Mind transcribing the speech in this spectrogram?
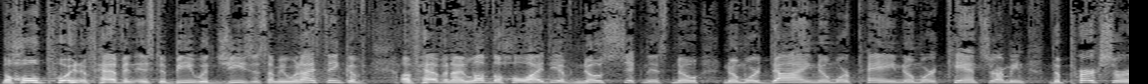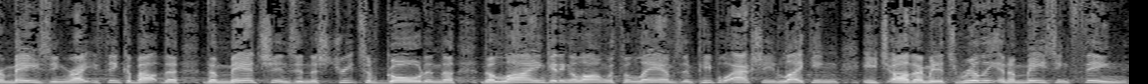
The whole point of heaven is to be with Jesus. I mean, when I think of, of heaven, I love the whole idea of no sickness, no, no more dying, no more pain, no more cancer. I mean, the perks are amazing, right? You think about the, the mansions and the streets of gold and the, the lion getting along with the lambs and people actually liking each other. I mean, it's really an amazing thing.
